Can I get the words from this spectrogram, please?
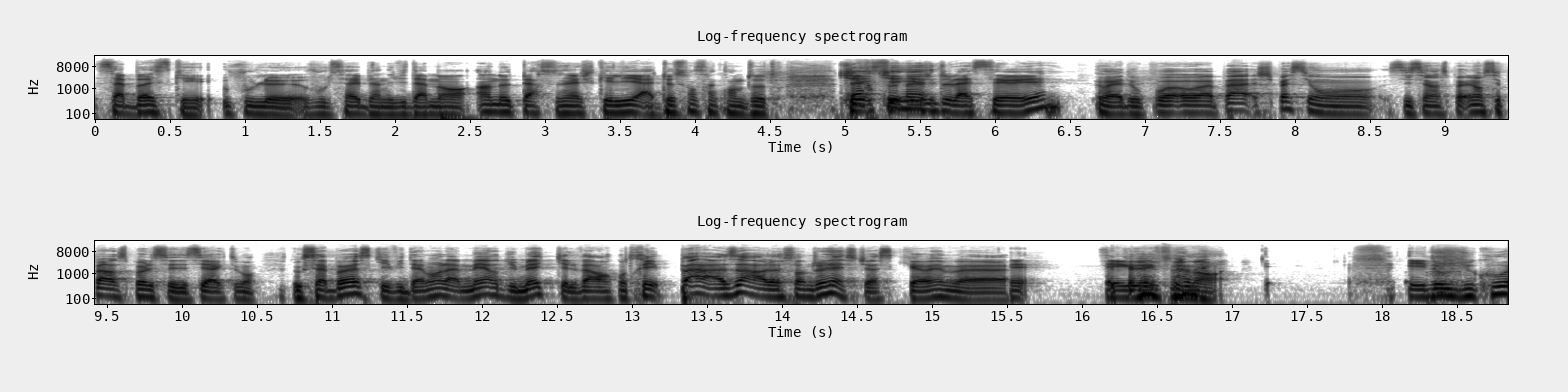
Sa boss, qui est, vous le, vous le savez bien évidemment, un autre personnage qui est lié à 250 autres Qui est- personnages qui est- de la série. Ouais, donc on va, pas. Je sais pas si on, si c'est un spoil. Non, c'est pas un spoil, c'est directement. Donc sa boss, qui est évidemment la mère du mec qu'elle va rencontrer par hasard à Los Angeles, tu vois, c'est quand même. euh, Et- c'est quand même Exactement. Et donc, du coup,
